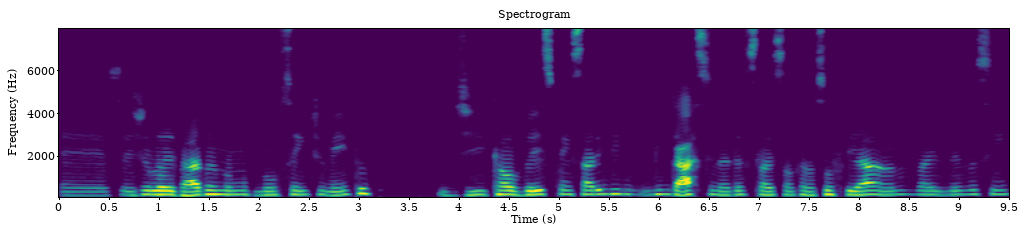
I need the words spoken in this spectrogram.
é, seja levada num, num sentimento de talvez pensar em vingar-se né, dessa traição que ela sofria há anos, mas mesmo assim,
